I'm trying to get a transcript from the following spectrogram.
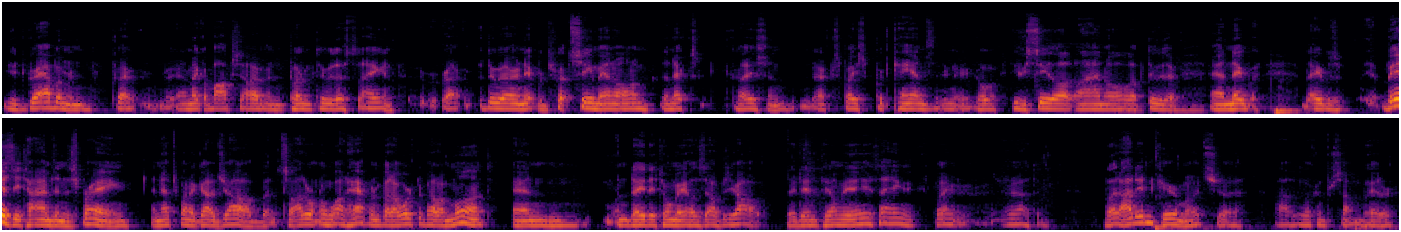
You'd grab them and, try, and make a box out of them and put them through this thing and run- do there, and it would put cement on them. The next place and next place put cans and go. You could see that line all up through there, and they they was busy times in the spring, and that's when I got a job. But so I don't know what happened, but I worked about a month, and one day they told me I was out of a job. They didn't tell me anything, explain nothing. But I didn't care much. Uh, I was looking for something better.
